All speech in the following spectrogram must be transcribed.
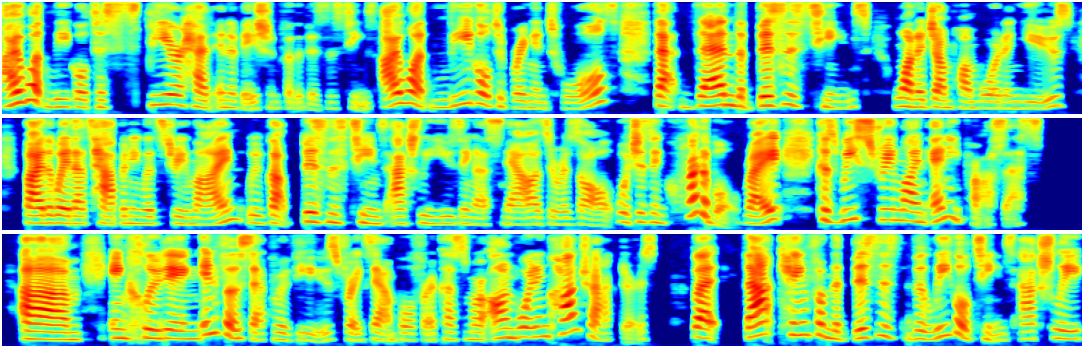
I want legal to spearhead innovation for the business teams. I want legal to bring in tools that then the business teams want to jump on board and use. By the way, that's happening with Streamline. We've got business teams actually using us now as a result, which is incredible, right? Because we streamline any process. Um, including infosec reviews, for example, for a customer onboarding contractors. But that came from the business, the legal teams actually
